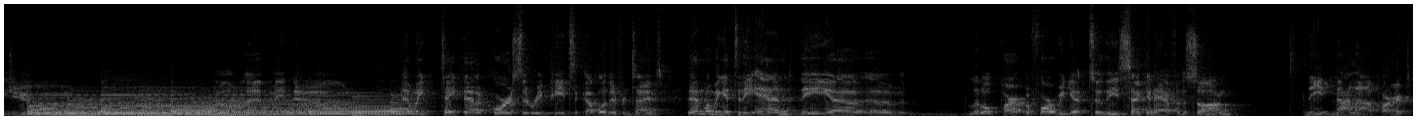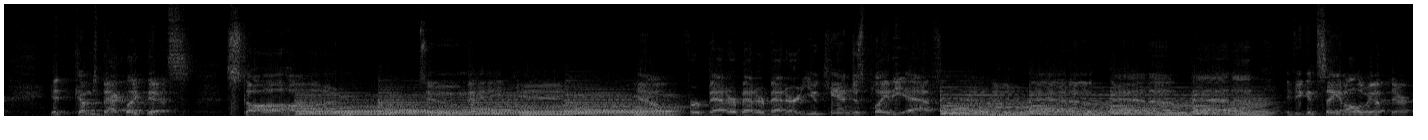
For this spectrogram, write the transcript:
Jude, don't let me down. Then we take that, of course, it repeats a couple of different times. Then when we get to the end, the uh, uh, little part before we get to the second half of the song, the na-na part, it comes back like this. Start to make it. Now, for better, better, better, you can just play the F. sing it all the way up there.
